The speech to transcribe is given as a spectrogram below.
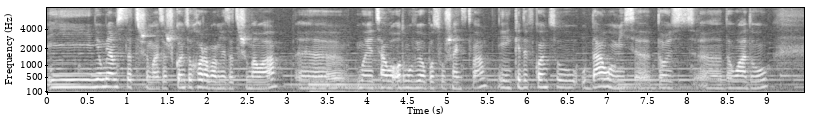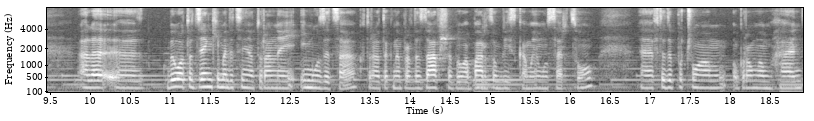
I nie umiałam się zatrzymać, aż w końcu choroba mnie zatrzymała. Moje ciało odmówiło posłuszeństwa i kiedy w końcu udało mi się dojść do ładu, ale e, było to dzięki medycynie naturalnej i muzyce, która tak naprawdę zawsze była bardzo bliska mojemu sercu. E, Wtedy poczułam ogromną chęć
